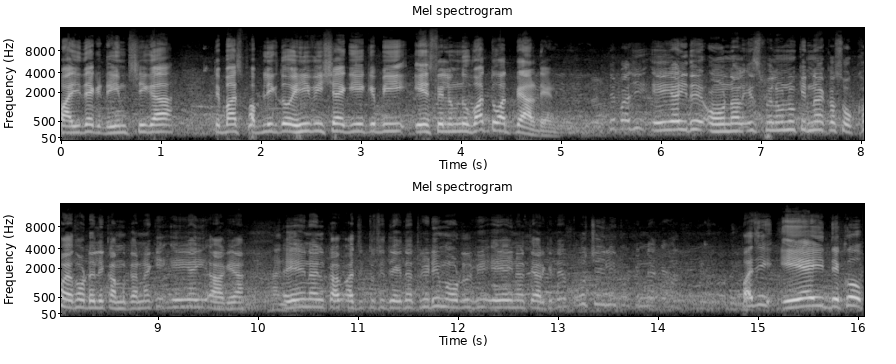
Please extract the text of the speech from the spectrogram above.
ਭਾਜੀ ਦਾ ਇੱਕ ਡ੍ਰੀਮ ਸੀਗਾ ਤੇ ਬਸ ਪਬਲਿਕ ਤੋਂ ਇਹੀ ਵਿਸ਼ ਹੈਗੀ ਕਿ ਵੀ ਇਸ ਫਿਲਮ ਨੂੰ ਵੱਧ ਤੋਂ ਵੱਧ ਪਿਆਰ ਦੇਣ। ਤੇ ਭਾਜੀ AI ਦੇ ਆਉਣ ਨਾਲ ਇਸ ਫਿਲਮ ਨੂੰ ਕਿੰਨਾ ਕੁ ਸੌਖਾ ਹੋਇਆ ਤੁਹਾਡੇ ਲਈ ਕੰਮ ਕਰਨਾ ਕਿ AI ਆ ਗਿਆ? AI ਨਾਲ ਅੱਜ ਤੁਸੀਂ ਦੇਖਦੇ ਹੋ 3D ਮਾਡਲ ਵੀ AI ਨਾਲ ਤਿਆਰ ਕੀਤੇ ਉਸ ਚੀਜ਼ ਲਈ ਤੋਂ ਕਿੰਨਾ ਕੁ ਭਾਜੀ AI ਦੇਖੋ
